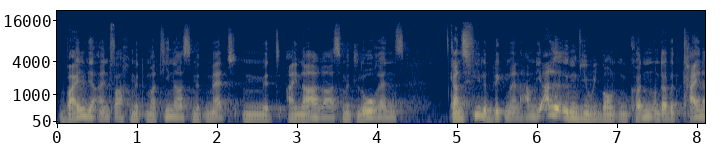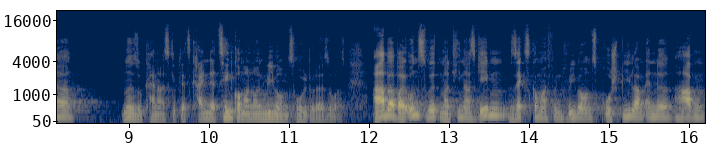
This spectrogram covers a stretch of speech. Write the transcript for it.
weil wir einfach mit Martinas, mit Matt, mit Ainaras, mit Lorenz ganz viele Big Men haben, die alle irgendwie rebounden können und da wird keiner, ne, so keiner, es gibt jetzt keinen, der 10,9 Rebounds holt oder sowas. Aber bei uns wird Martinas geben, 6,5 Rebounds pro Spiel am Ende haben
